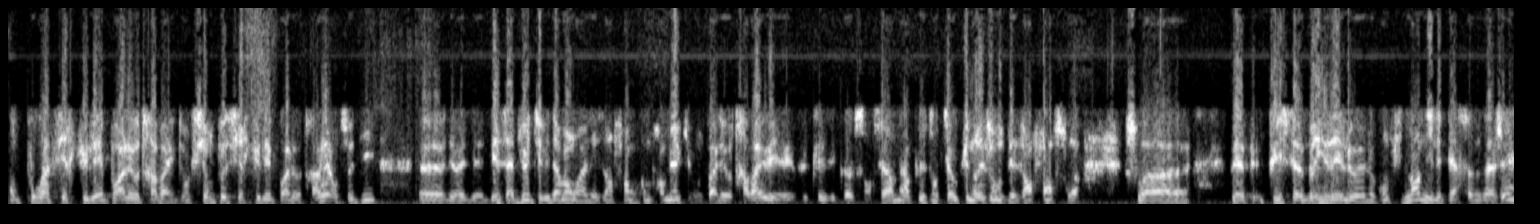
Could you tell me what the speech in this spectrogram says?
on pourra circuler pour aller au travail. Donc, si on peut circuler pour aller au travail, on se dit euh, des, des, adultes, évidemment, les enfants, on comprend bien qu'ils vont pas aller au travail, et, vu que les écoles sont fermées en plus, donc il n'y a aucune raison que des enfants soient, soient euh, puissent briser le, le confinement, ni les personnes âgées.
